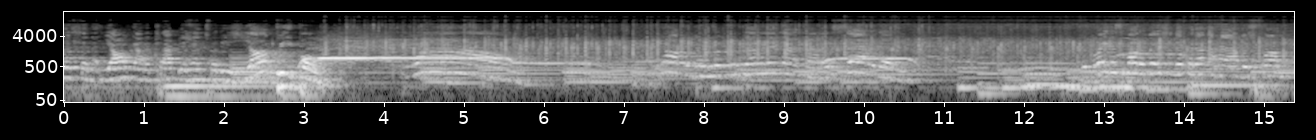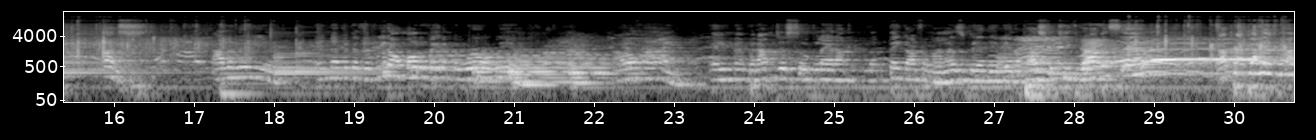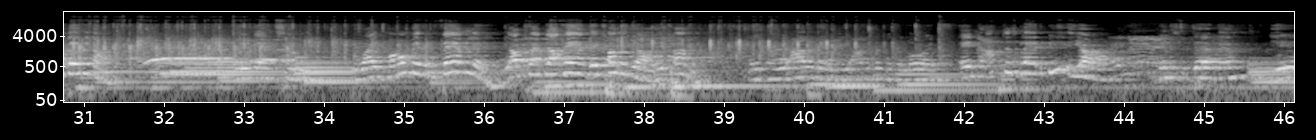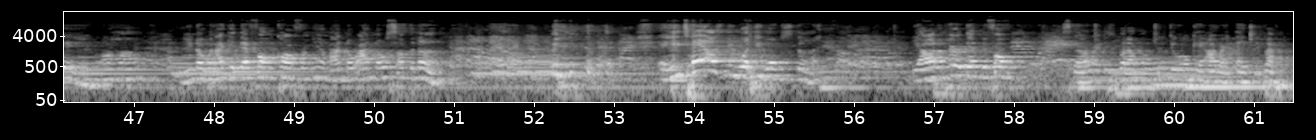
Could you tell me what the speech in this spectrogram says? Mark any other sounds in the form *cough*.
Listen, y'all got to clap your hands for these young people. Wow. Y'all can do a little bit better than that now. It's Saturday. The greatest motivation they could ever have is from us. Hallelujah. Amen. Because if we don't motivate them, the world will. Oh my. Amen. But I'm just so glad. I'm thank God for my husband. Amen. Apostle Keith Robinson. Y'all clap your hands for my baby now. Amen. To the white moment and family. Y'all clap your hands. They coming, y'all. They coming. Amen. We honor them. We honor them in the Lord. Amen. I'm just glad to be here, y'all. Minister Devin. Yeah. Uh-huh. You know, when I get that phone call from him, I know I know something up. *laughs* and he tells me what he wants done. Y'all done heard that before? All right, this is what I want you to do. Okay, all right, thank you, bye.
